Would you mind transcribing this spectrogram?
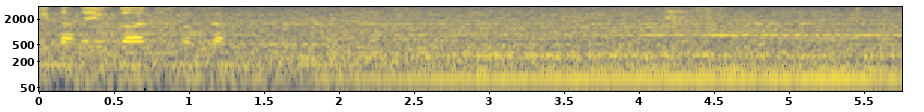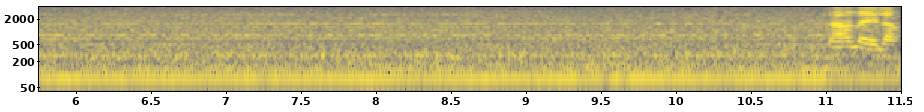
Kita na yung daan sa kabila. Lalay lang.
